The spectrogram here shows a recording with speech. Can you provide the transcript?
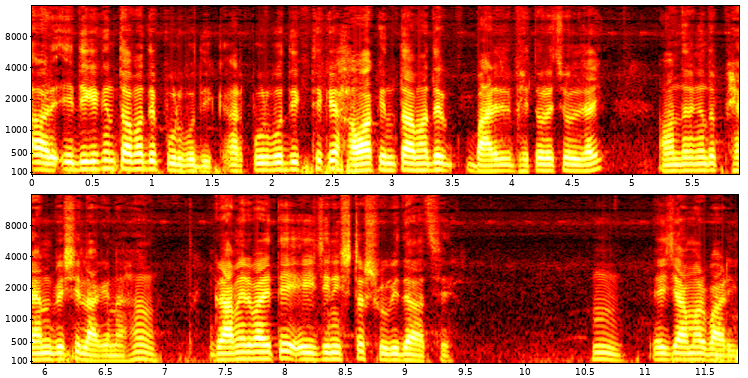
আর এদিকে কিন্তু আমাদের পূর্ব দিক, আর পূর্ব দিক থেকে হাওয়া কিন্তু আমাদের বাড়ির ভেতরে চলে যায়। আমাদের কিন্তু ফ্যান বেশি লাগে না হ্যাঁ। গ্রামের বাড়িতে এই জিনিসটা সুবিধা আছে। হুম, এই যে আমার বাড়ি।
